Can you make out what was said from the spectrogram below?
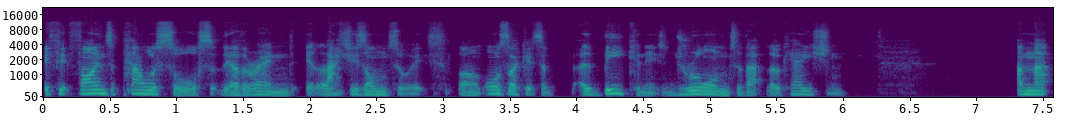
if it finds a power source at the other end, it latches onto it, almost like it's a, a beacon. It's drawn to that location, and that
